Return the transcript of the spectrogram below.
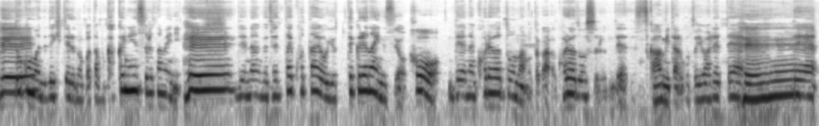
へどこまででできてるのか多分確認するために。で、なんか絶対答えを言ってくれないんですよ。ほで、なんかこれはどうなのとか、これはどうするんですか？みたいなこと言われう。て。で、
